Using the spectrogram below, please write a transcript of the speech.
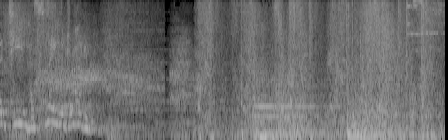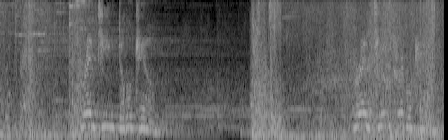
Red team has slain the dragon. Red team double kill. Red team triple kill.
